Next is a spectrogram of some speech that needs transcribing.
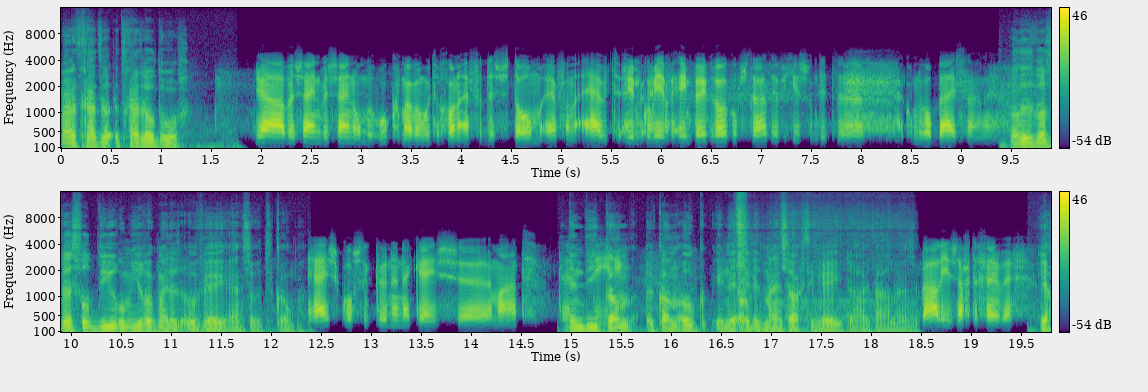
Maar het gaat, wel, het gaat wel door. Ja, we zijn, we zijn om de hoek, maar we moeten gewoon even de stoom ervan uit. Jim, kom je even één peuk roken op straat eventjes? Want dit... Uh... Ik kom er wel bij staan, hè. Want het was best wel duur om hier ook met het OV en zo te komen. Reiskosten kunnen naar Kees, uh, maat. En die kan, kan ook in de Edit Mijn Zachte G eruit halen. En zo. We halen je Zachte G weg. Ja,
